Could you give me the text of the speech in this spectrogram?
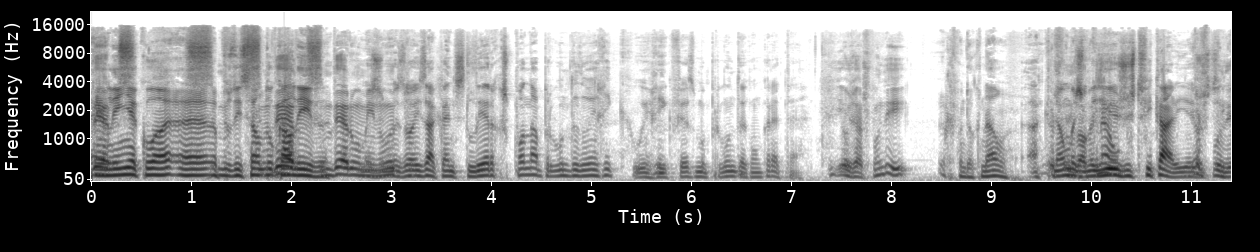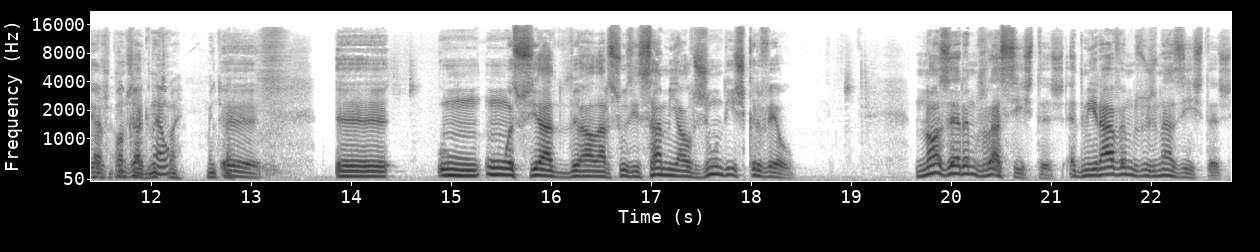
der, em, linha com a, a, a posição do Khalid. Se me der um mas, minuto. Mas, oh, Isaac, antes de ler, responda à pergunta do Henrique. O Henrique fez uma pergunta concreta. Eu já respondi. Respondeu que não. Ah, que não, mas, mas ia justificar. Ia eu respondi, justificar. respondi okay, já que não. Muito bem, muito bem. Uh, uh, um, um, associado de Al-Arsuzi, Sami Al-Jundi, escreveu nós éramos racistas, admirávamos os nazistas,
